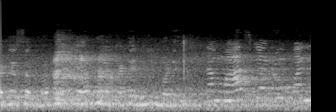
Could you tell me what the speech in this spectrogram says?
ಕಥೆ ಸರ್ ಬರ್ತಾರೆ ನೀವು ಮಾಡಿದ್ರು ನಮ್ಮ ಮಾಸ್ಟರ್ ಬಂದು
